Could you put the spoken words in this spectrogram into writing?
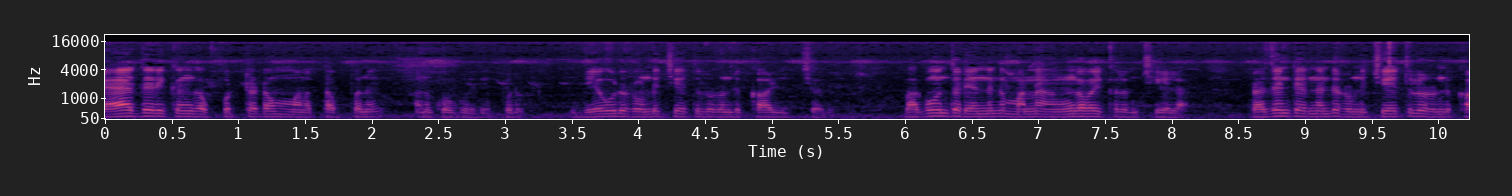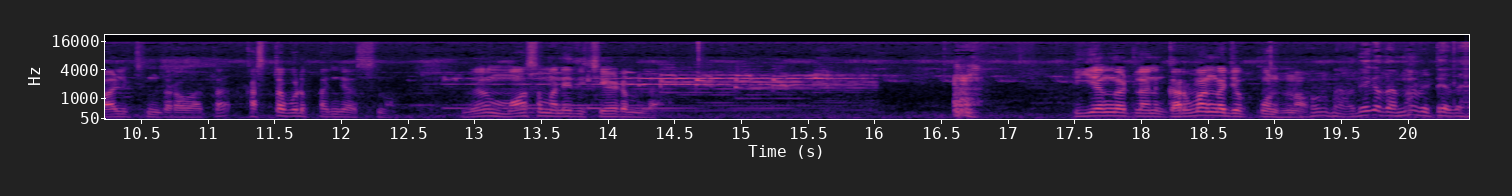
పేదరికంగా పుట్టడం మన తప్పని అనుకోకూడదు ఎప్పుడు. దేవుడు రెండు చేతులు రెండు కాళ్ళు ఇచ్చాడు. భగవంతుడు ఏంటంటే మన అంగవైకల్యం చేయాల. ప్రజెంట్ ఏంటంటే రెండు చేతులు రెండు కాళ్ళు ఇచ్చిన తర్వాత కష్టపడి పని చేస్తున్నాం. ఇవేం మోసం అనేది చేయడంలా. టీయంగట్లు అని గర్వంగా చెప్పుకుంటున్నావు అదే కదా అన్న పెట్టేదా.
